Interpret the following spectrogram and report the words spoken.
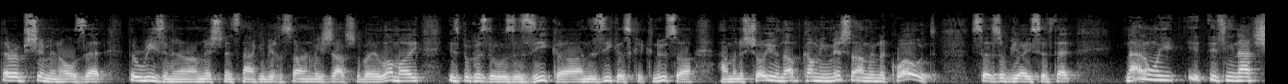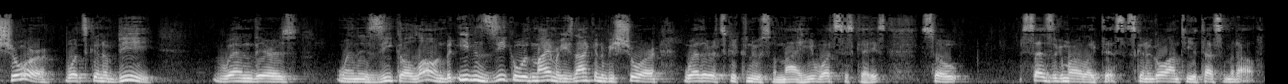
that Rab Shimon holds that the reason in our Mishnah it's not going to be Chasar and Meshach Shabbai is because there was a Zika, and the Zika is Keknusa. I'm going to show you in the upcoming Mishnah, I'm going to quote, says Rabbi Yosef, that not only is he not sure what's going to be when there's when there's Zika alone, but even Zika with Mimer, he's not going to be sure whether it's Keknusa, Mahi, what's this case? So, says the Gemara like this. It's going to go on to Alf.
